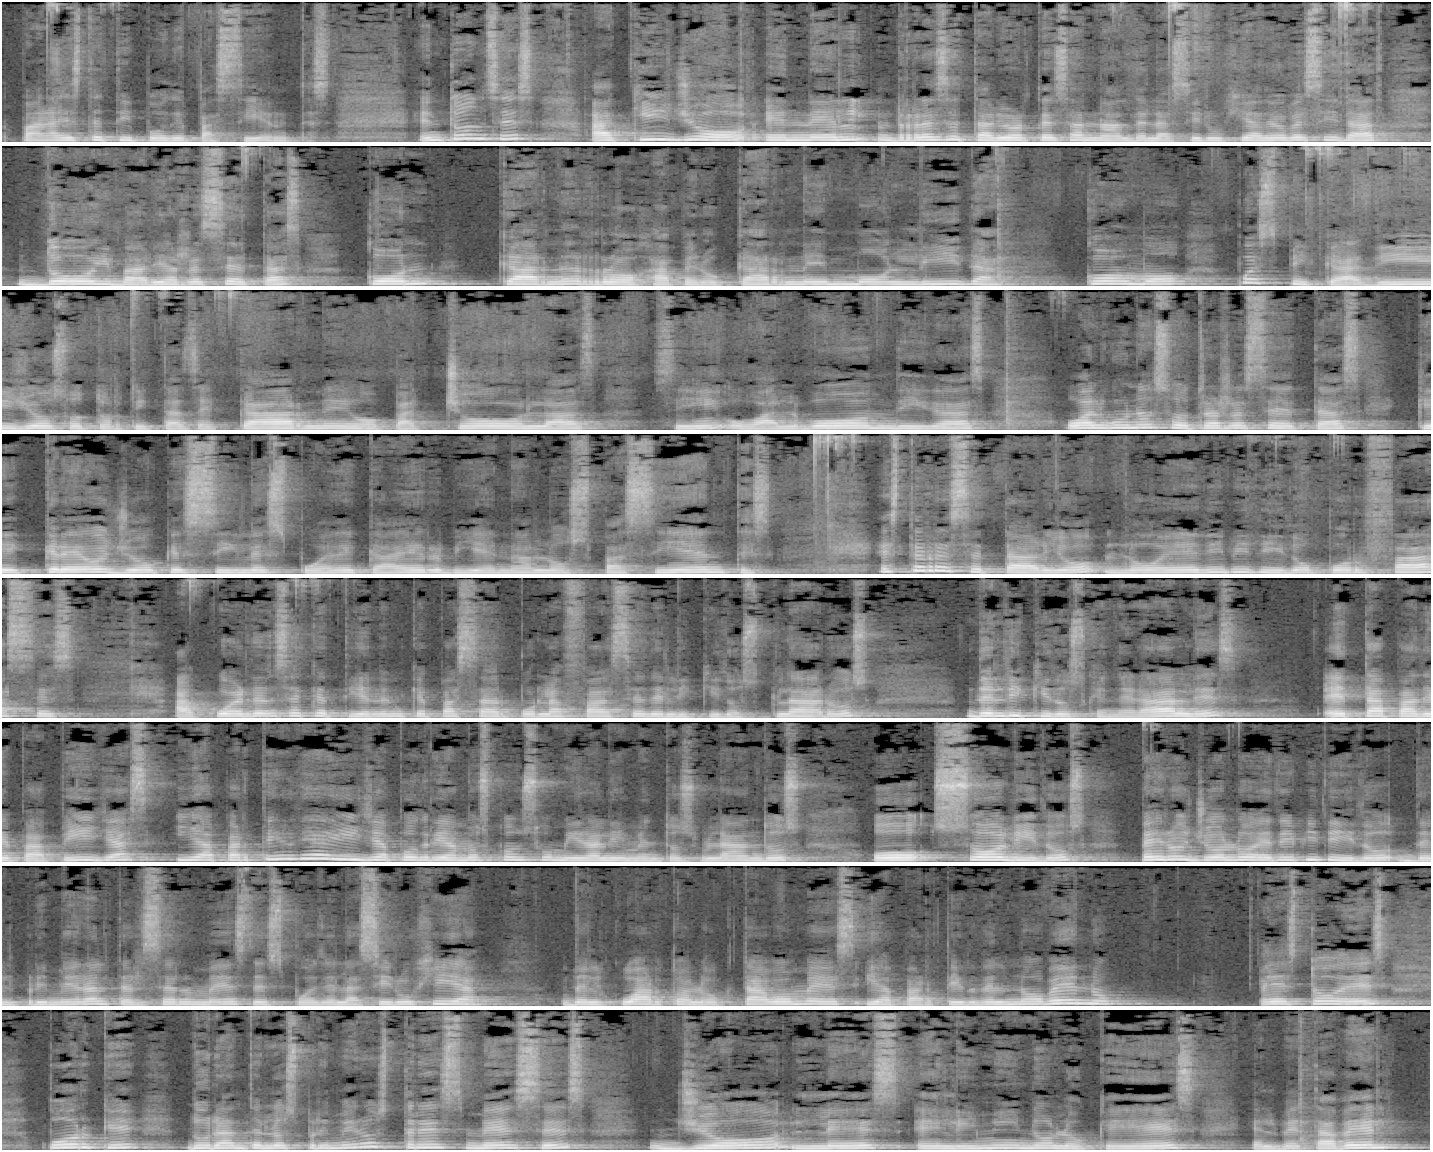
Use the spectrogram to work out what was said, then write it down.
para este tipo de pacientes. Entonces, aquí yo en el recetario artesanal de la cirugía de obesidad doy varias recetas con carne roja, pero carne molida, como pues picadillos o tortitas de carne o pacholas, ¿sí? O albóndigas o algunas otras recetas que creo yo que sí les puede caer bien a los pacientes. Este recetario lo he dividido por fases. Acuérdense que tienen que pasar por la fase de líquidos claros, de líquidos generales, etapa de papillas y a partir de ahí ya podríamos consumir alimentos blandos o sólidos, pero yo lo he dividido del primer al tercer mes después de la cirugía, del cuarto al octavo mes y a partir del noveno. Esto es porque durante los primeros tres meses yo les elimino lo que es el betabel.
